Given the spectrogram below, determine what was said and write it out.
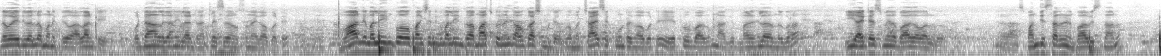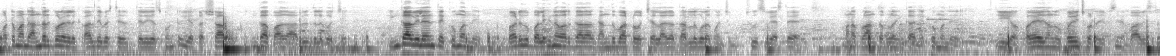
ఇరవై ఐదు వేలలో మనకి అలాంటి వడ్డానాలు కానీ ఇలాంటి నెక్లెస్ కానీ వస్తున్నాయి కాబట్టి వారిని మళ్ళీ ఇంకో ఫంక్షన్కి మళ్ళీ ఇంకా మార్చుకోవడానికి అవకాశం ఉంటుంది. ఒక ఛాయిస్ ఎక్కువ ఉంటుంది కాబట్టి ఎక్కువ భాగం నాకు మహిళలందరూ కూడా ఈ ఐటమ్స్ మీద బాగా వాళ్ళు స్పందిస్తారని నేను భావిస్తున్నాను. మొట్టమొదటి అందరికి కూడా వీళ్ళకి ఆల్ ది బెస్ట్ తెలియజేసుకుంటూ ఈ యొక్క షాప్ ఇంకా బాగా అభివృద్ధిలోకి వచ్చి ఇంకా వీలైనంత ఎక్కువ మంది బడుగు బలహీన వర్గాలకు అందుబాటులో వచ్చేలాగా ధరలు కూడా కొంచెం చూసి వేస్తే మన ప్రాంతంలో ఇంకా ఎక్కువ మంది ఈ ప్రయోజనాలు ఉపయోగించుకోవడం చెప్పేసి నేను భావిస్తూ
